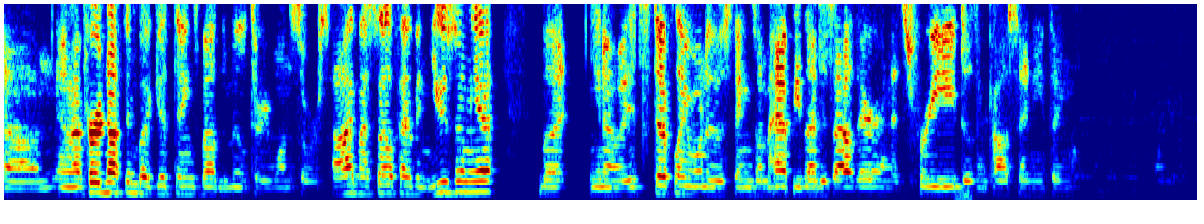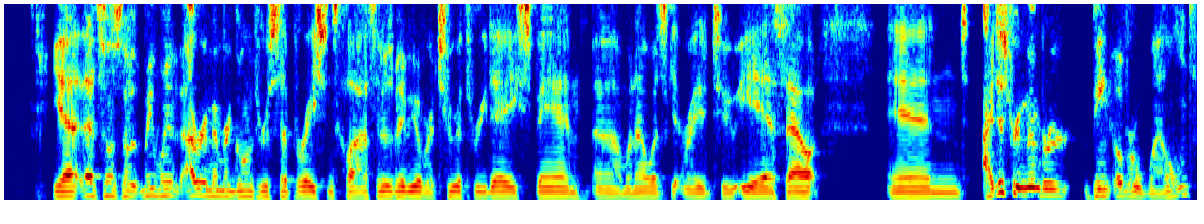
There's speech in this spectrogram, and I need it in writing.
um, and i've heard nothing but good things about the Military OneSource i myself haven't used them yet but you know, it's definitely one of those things. I'm happy that it's out there and it's free, doesn't cost anything. Yeah, that's one. So we went. I remember going through separations class, and it was maybe over a two or three day span uh, when I was getting ready to EAS out, and I just remember being overwhelmed.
